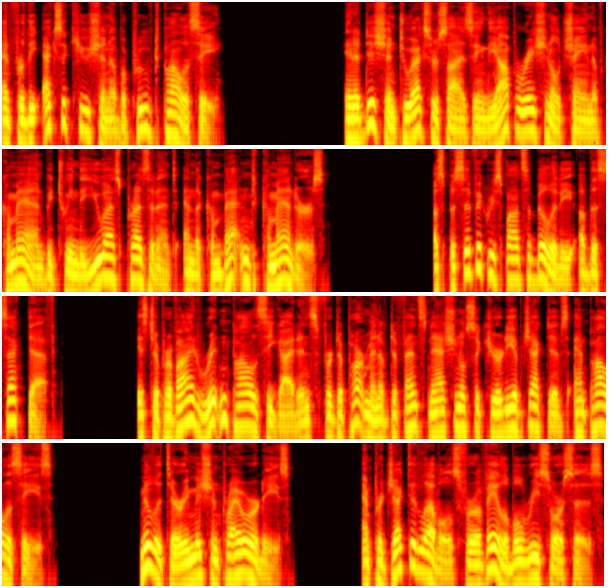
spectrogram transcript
and for the execution of approved policy. In addition to exercising the operational chain of command between the U.S. President and the combatant commanders, a specific responsibility of the SecDef is to provide written policy guidance for Department of Defense national security objectives and policies, military mission priorities, and projected levels for available resources.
